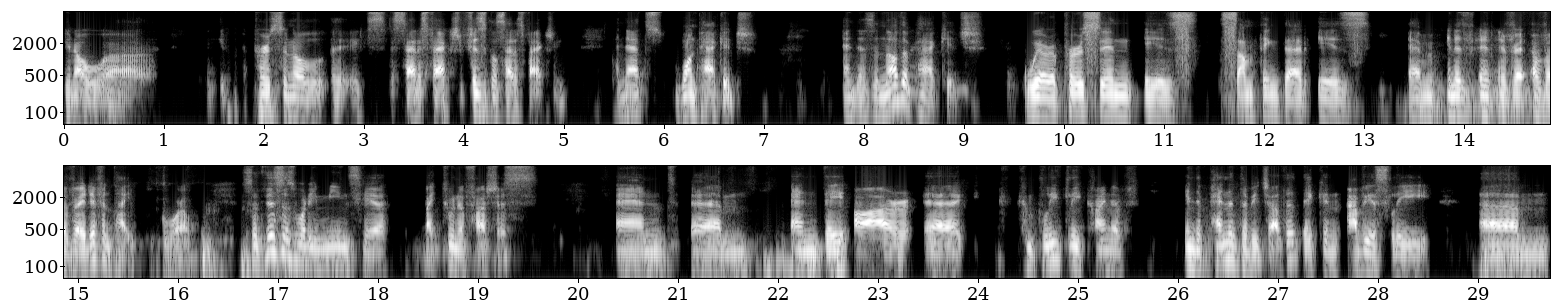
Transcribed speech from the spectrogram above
you know uh, personal uh, satisfaction physical satisfaction. And that's one package. And there's another package where a person is something that is um, in, a, in a, of a very different type of world so this is what he means here by two nefashis, and um, and they are uh, completely kind of independent of each other. They can obviously um,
